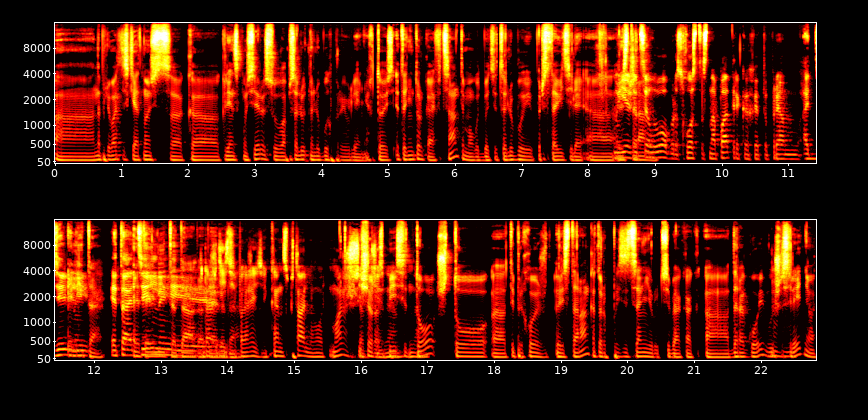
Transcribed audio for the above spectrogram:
наплевательски относятся к клиентскому сервису в абсолютно любых проявлениях. То есть это не только официанты могут быть, это любые представители а, Но есть же целый образ, хостес на Патриках, это прям отдельный... Элита. Это Это отдельный... элита, да, да, да. Подождите, подождите. Концептуально вот можешь Еще раз, да, бесит да. то, что э, ты приходишь в ресторан, который позиционирует себя как э, дорогой, выше Мгм. среднего,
